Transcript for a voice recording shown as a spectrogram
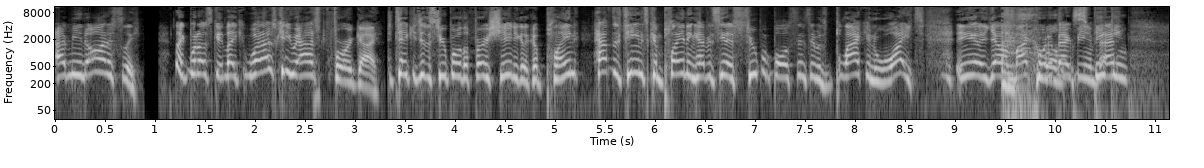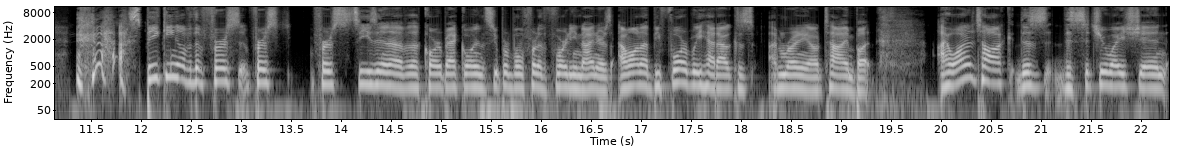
I mean, honestly. Like what else? Can, like what else can you ask for a guy to take you to the Super Bowl the first year? and You're gonna complain? Half the teams complaining haven't seen a Super Bowl since it was black and white, and you're gonna yell at my quarterback well, being speaking, bad. speaking of the first first first season of the quarterback going to the Super Bowl for the 49ers, I want to before we head out cuz I'm running out of time, but I want to talk this this situation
